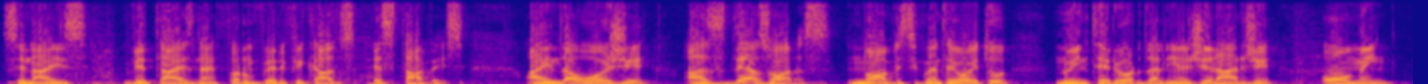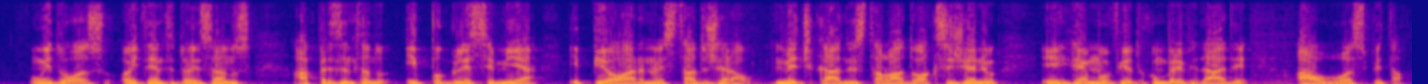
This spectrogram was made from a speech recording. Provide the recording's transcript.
Sinais vitais, né, foram verificados estáveis. Ainda hoje, às 10 horas, 9h58, no interior da linha Girardi, homem, um idoso, 82 anos, apresentando hipoglicemia e piora no estado geral. Medicado, instalado oxigênio e removido com brevidade ao hospital.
